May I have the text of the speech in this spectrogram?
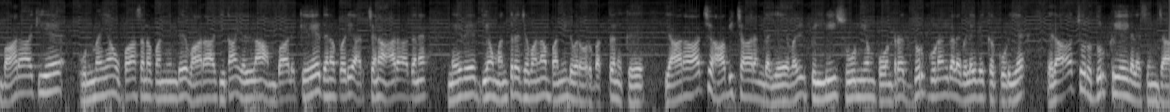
வாராகிய உண்மையா உபாசனை பண்ணிட்டு வாராகி தான் எல்லாம் அம்பாளுக்கே தினப்படி அர்ச்சனை ஆராதனை நைவேத்தியம் மந்திர ஜபம்லாம் பண்ணிட்டு வர ஒரு பக்தனுக்கு யாராச்சும் ஆபிச்சாரங்கள் ஏவல் பில்லி சூன்யம் போன்ற துர்குணங்களை விளைவிக்கக்கூடிய ஏதாச்சும் ஒரு துர்க்கிரியைகளை செஞ்சா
